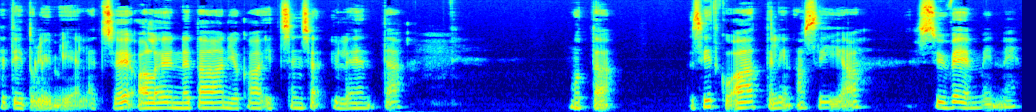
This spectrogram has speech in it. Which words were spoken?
heti tuli mieleen, että se alennetaan, joka itsensä ylentää. Mutta sitten kun ajattelin asiaa syvemmin, niin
